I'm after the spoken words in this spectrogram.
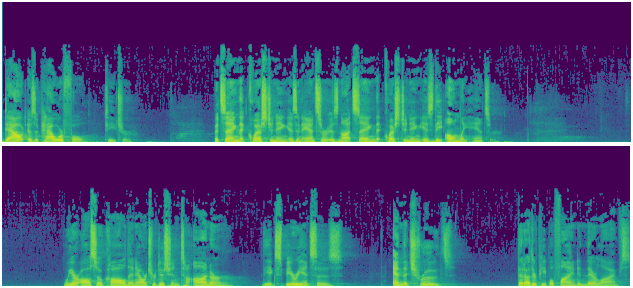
Doubt is a powerful teacher. But saying that questioning is an answer is not saying that questioning is the only answer. We are also called in our tradition to honor the experiences and the truths that other people find in their lives.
